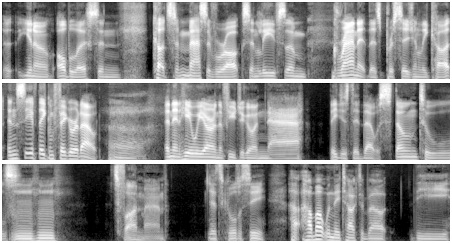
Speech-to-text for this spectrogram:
uh, you know, obelisks and cut some massive rocks and leave some granite that's precisionally cut and see if they can figure it out. And then here we are in the future going, nah, they just did that with stone tools. Mm-hmm. It's fun, man. It's cool to see. How, how about when they talked about the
